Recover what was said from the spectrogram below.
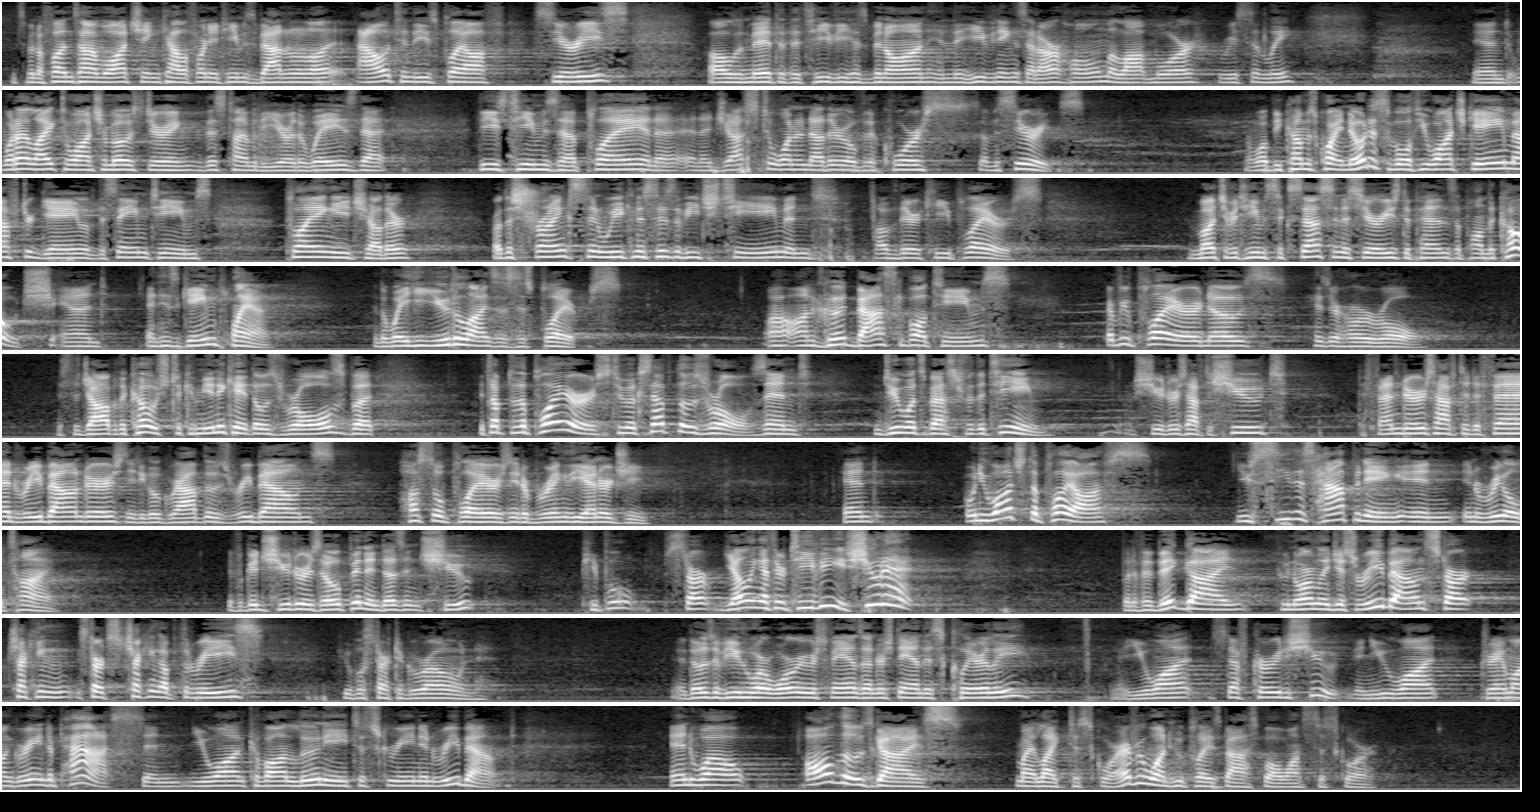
It's been a fun time watching California teams battle out in these playoff series. I'll admit that the TV has been on in the evenings at our home a lot more recently. And what I like to watch most during this time of the year are the ways that these teams uh, play and, uh, and adjust to one another over the course of a series. And what becomes quite noticeable if you watch game after game of the same teams playing each other are the strengths and weaknesses of each team and of their key players. Much of a team's success in a series depends upon the coach and, and his game plan and the way he utilizes his players. Uh, on good basketball teams, every player knows his or her role. It's the job of the coach to communicate those roles, but it's up to the players to accept those roles and do what's best for the team. Shooters have to shoot, Defenders have to defend, rebounders need to go grab those rebounds, hustle players need to bring the energy. And when you watch the playoffs, you see this happening in, in real time. If a good shooter is open and doesn't shoot, people start yelling at their TVs, shoot it! But if a big guy who normally just rebounds start checking, starts checking up threes, people start to groan those of you who are Warriors fans understand this clearly. You want Steph Curry to shoot, and you want Draymond Green to pass, and you want Kevon Looney to screen and rebound. And while all those guys might like to score, everyone who plays basketball wants to score.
